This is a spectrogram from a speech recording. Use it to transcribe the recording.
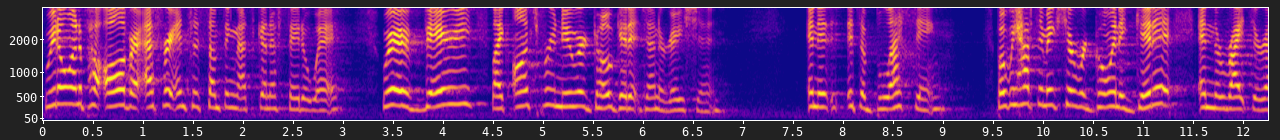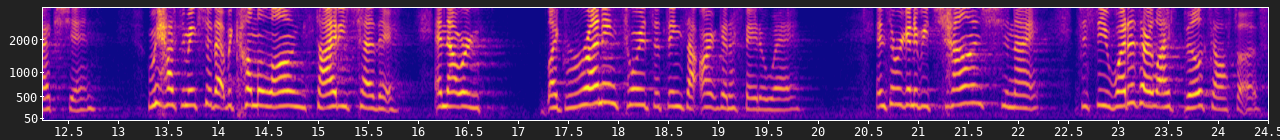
We don't want to put all of our effort into something that's going to fade away. We're a very like entrepreneur, go get it generation. And it, it's a blessing. But we have to make sure we're going to get it in the right direction. We have to make sure that we come alongside each other and that we're like running towards the things that aren't going to fade away. And so we're going to be challenged tonight to see what is our life built off of?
